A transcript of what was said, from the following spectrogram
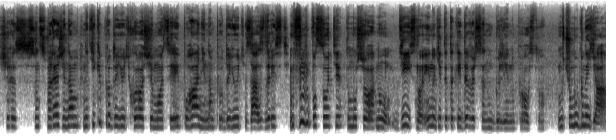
через соцмережі нам не тільки продають хороші емоції, а й погані. Нам продають заздрість по суті. Тому що ну дійсно іноді ти такий дивишся, ну блін, ну просто. Ну чому б не я?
